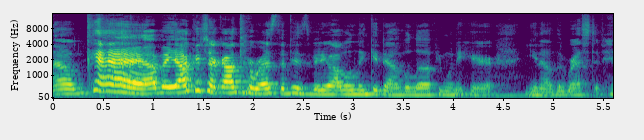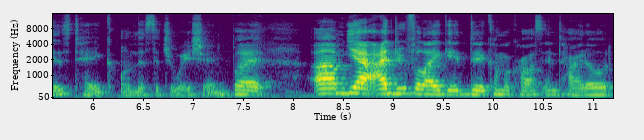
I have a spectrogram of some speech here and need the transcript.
Okay. I mean y'all can check out the rest of his video. I will link it down below if you want to hear, you know, the rest of his take on this situation. But um yeah, I do feel like it did come across entitled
